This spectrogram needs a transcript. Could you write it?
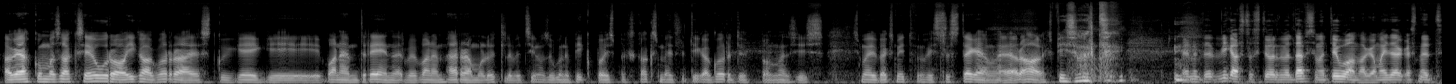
aga jah, kui ma saaks euro iga korra eest, kui keegi vanem treener või vanem härra mulle ütleb, et sinusugune pikk poiss peaks kaks meetrit iga kord hüppama, siis, siis ma ei peaks mitmevõistlust tegema ja raha oleks piisavalt ja nende vigastuste juurde veel täpsemalt jõuame, aga ma ei tea, kas need,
